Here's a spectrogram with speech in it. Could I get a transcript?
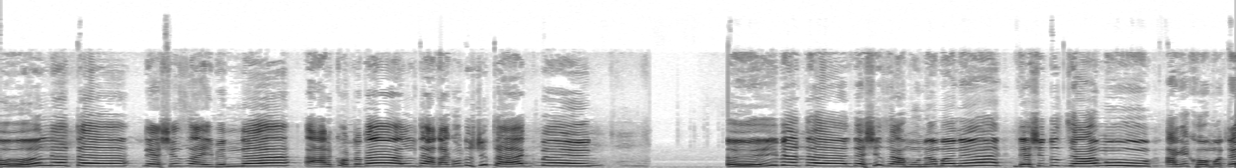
ও নেতা, দেশে যাইবেন না, আর কতকাল দাদা দেশে থাকবেন? এই বেটা, দেশে যামু না মানে? দেশে তো যামু, আগে ক্ষমতা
